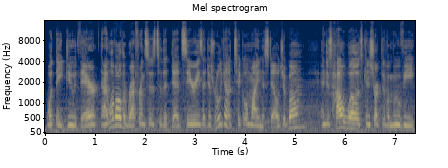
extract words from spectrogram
what they do there, and I love all the references to the Dead series that just really kind of tickle my nostalgia bone, and just how well it's constructed of a movie.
